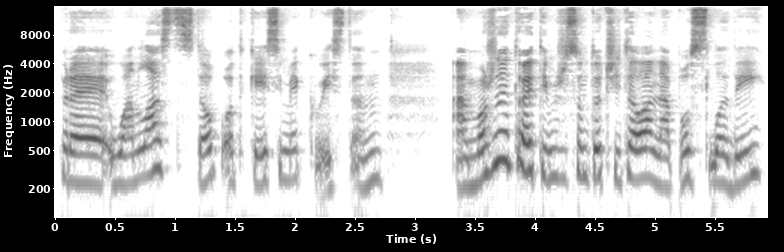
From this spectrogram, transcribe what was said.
pre One Last Stop od Casey McQuiston. A možno to aj tým, že som to čítala naposledy,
